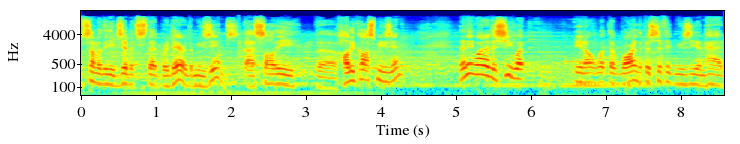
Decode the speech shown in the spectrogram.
some of the exhibits that were there, the museums. I saw the the Holocaust Museum. Then they wanted to see what, you know, what the War in the Pacific Museum had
